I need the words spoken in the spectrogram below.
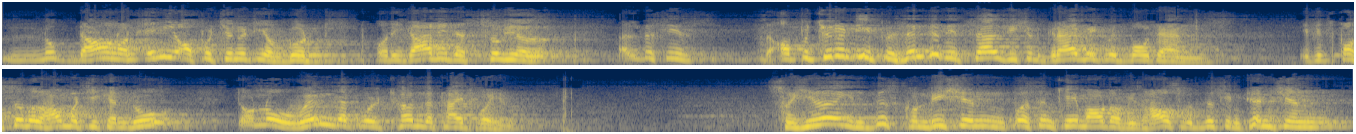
look down on any opportunity of good or regard it as trivial. Well, this is, the opportunity presented itself, he should grab it with both hands. If it's possible, how much he can do, don't know when that will turn the tide for him. So here in this condition, person came out of his house with this intention,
